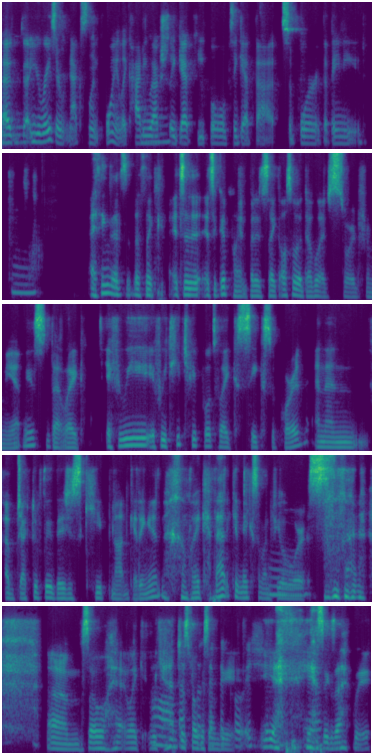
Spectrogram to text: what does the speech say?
that, that- you raise an excellent point like how do you Yeah. actually get people to get that support that they need Mm, I think that's that's like it's a it's a good point, but it's like also a double edged sword for me at least. That like if we if we teach people to like seek support and then objectively they just keep not getting it like that can make someone feel mm. worse. Um so like we oh, can't just focus on the issue. yeah. yes exactly.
